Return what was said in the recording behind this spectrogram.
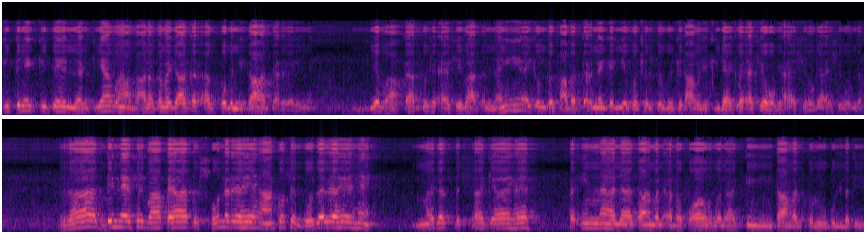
کتنی کتنی لڑکیاں وہاں عدالتوں میں جا کر اب خود نکاح کر رہی ہیں۔ یہ واقعات کچھ ایسی بات نہیں ہے کہ ان کو ثابت کرنے کے لیے کچھ اس کوئی کتاب لکھی جائے کہ ایسے ہو گیا، ایسے ہو گیا، ایسے ہو گیا۔ رات دن ایسے واقعات سن رہے ہیں، آنکھوں سے گزر رہے ہیں۔ مگر قصہ کیا ہے؟ فإنها لا تعمل أبصار ولكن قلوب التي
